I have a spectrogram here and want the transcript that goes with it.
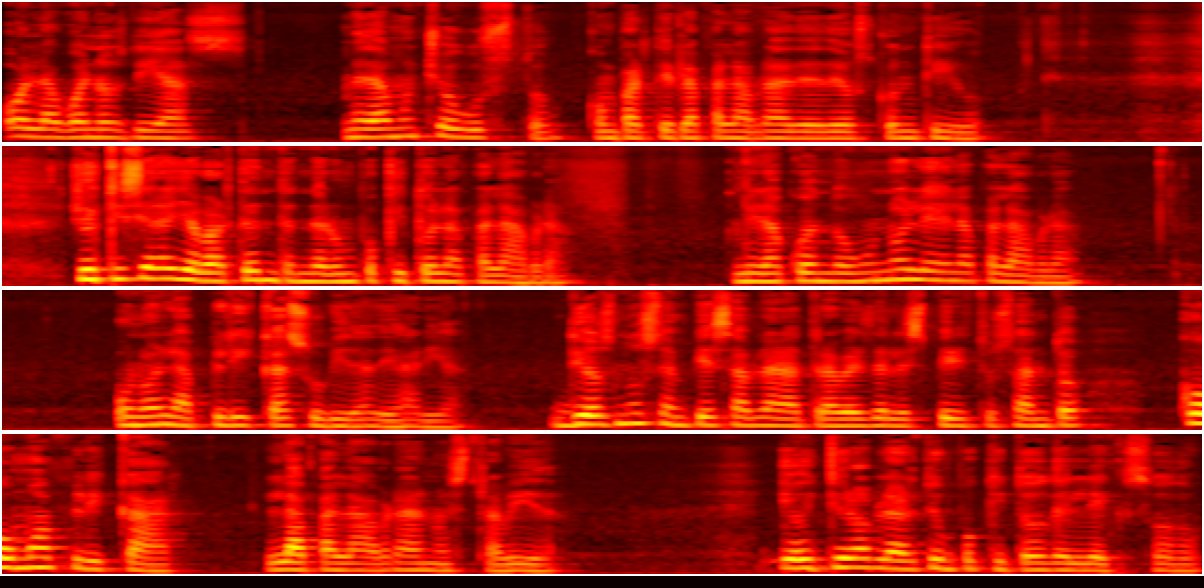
Hola, buenos días. Me da mucho gusto compartir la palabra de Dios contigo. Yo quisiera llevarte a entender un poquito la palabra. Mira, cuando uno lee la palabra, uno la aplica a su vida diaria. Dios nos empieza a hablar a través del Espíritu Santo cómo aplicar la palabra a nuestra vida. Y hoy quiero hablarte un poquito del Éxodo.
